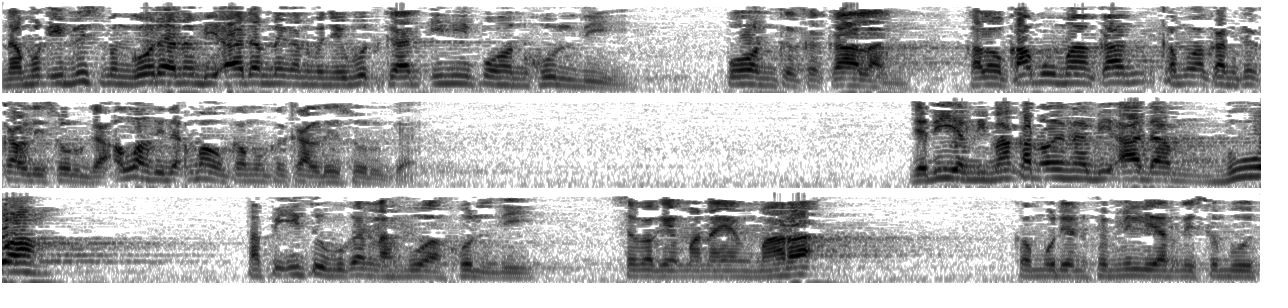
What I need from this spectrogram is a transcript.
Namun iblis menggoda Nabi Adam dengan menyebutkan ini pohon khuldi, pohon kekekalan. Kalau kamu makan, kamu akan kekal di surga. Allah tidak mau kamu kekal di surga. Jadi yang dimakan oleh Nabi Adam buah, tapi itu bukanlah buah khuldi. Sebagaimana yang marak, kemudian familiar disebut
